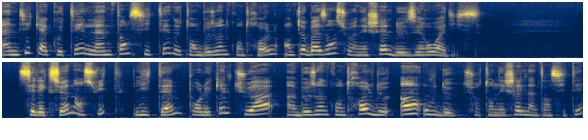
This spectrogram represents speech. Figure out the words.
indique à côté l'intensité de ton besoin de contrôle en te basant sur une échelle de 0 à 10. Sélectionne ensuite l'item pour lequel tu as un besoin de contrôle de 1 ou 2 sur ton échelle d'intensité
